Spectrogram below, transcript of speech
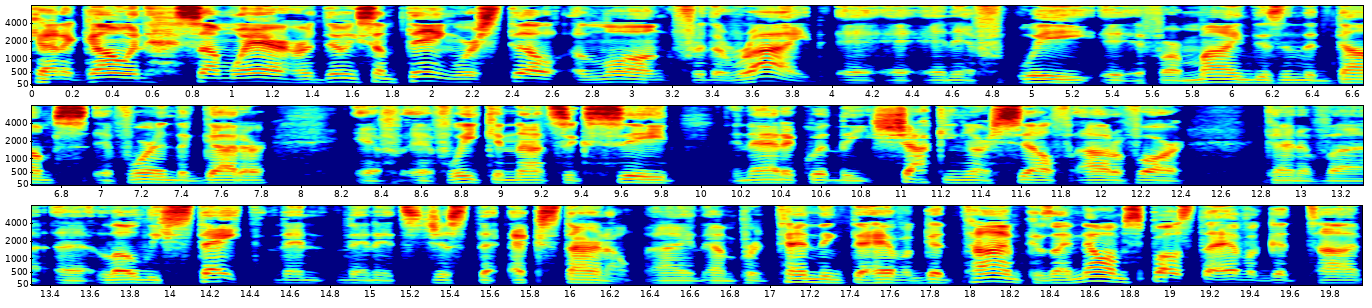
kind of going somewhere or doing something, we're still along for the ride. And if we, if our mind is in the dumps, if we're in the gutter, if if we cannot succeed in adequately shocking ourselves out of our kind of uh, lowly state, then then it's just the external. I, am pretending to have a good time because I know I'm supposed to have a good time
